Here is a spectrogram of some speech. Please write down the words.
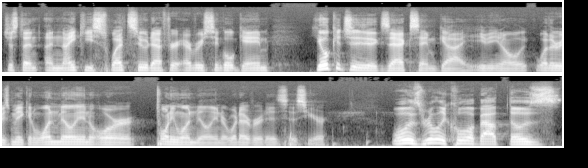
just a, Nike sweatsuit after every single game. Jokic is the exact same guy, you know, whether he's making one million or twenty-one million or whatever it is this year. What was really cool about those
